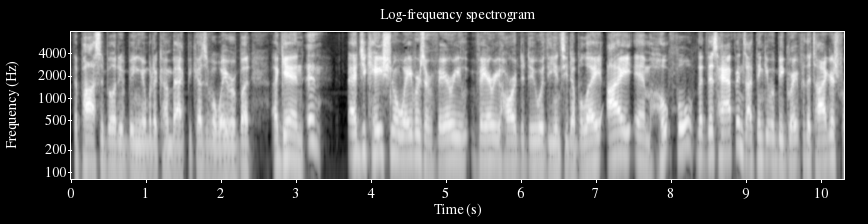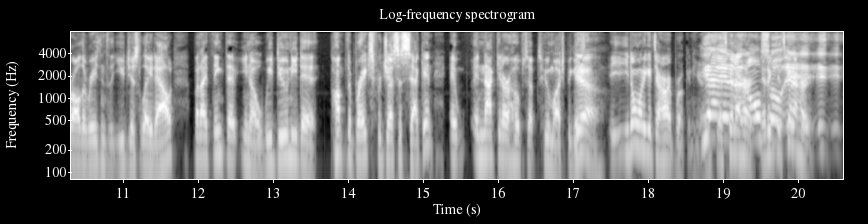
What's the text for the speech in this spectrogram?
the possibility of being able to come back because of a waiver?" But again, and educational waivers are very, very hard to do with the NCAA. I am hopeful that this happens. I think it would be great for the Tigers for all the reasons that you just laid out. But I think that, you know, we do need to pump the brakes for just a second and, and not get our hopes up too much because yeah. you don't want to get your heart broken here. Yeah, it's going to hurt. Also, it's going to hurt. It, it,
